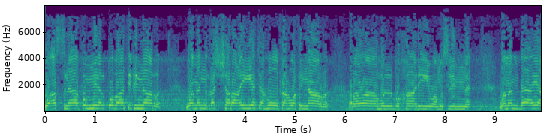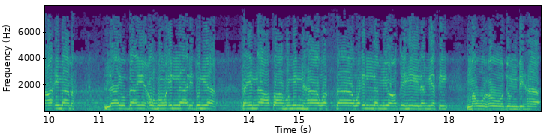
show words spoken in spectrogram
وأصناف من القضاة في النار ومن غش رعيته فهو في النار. رواه البخاري ومسلم. ومن بايع إمامه لا يبايعه إلا لدنيا فإن أعطاه منها وفى وإن لم يعطه لم يفي موعود بها.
